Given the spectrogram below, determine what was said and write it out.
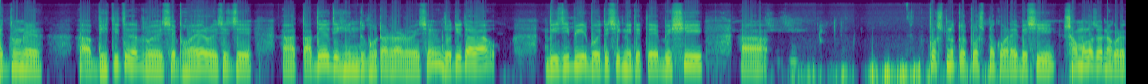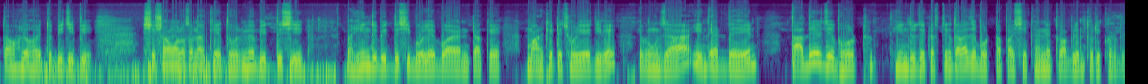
এক ধরনের ভীতিতে রয়েছে, ভয়ে রয়েছে যে তাদের যে হিন্দু ভোটাররা রয়েছে, যদি তারা বিজেপির বৈদেশিক নীতিতে বেশি প্রশ্ন তো প্রশ্ন করে, বেশি সমালোচনা করে, তাহলে হয়তো বিজেপি সে সমালোচনাকে ধর্মীয় বিদ্বেষী বা হিন্দু বিদ্বেষী বলে বয়ানটাকে মার্কেটে ছড়িয়ে দিবে এবং যা অ্যাট দ্য এন্ড তাদের যে ভোট, হিন্দুদের কাছ থেকে তারা যে ভোটটা পায় সেখানে প্রবলেম তৈরি করবে।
